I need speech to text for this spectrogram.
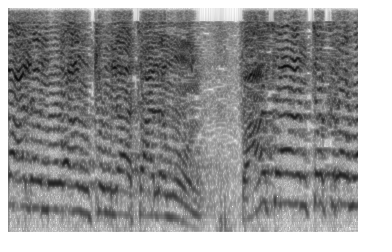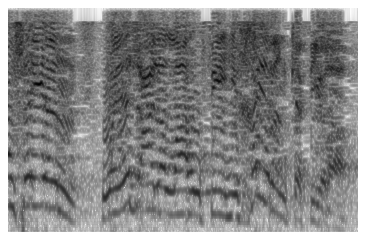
يعلم وأنتم لا تعلمون. فعسى أن تكرهوا شيئا ويجعل الله فيه خيرا كثيرا.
